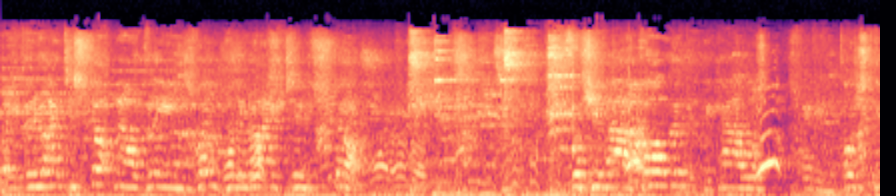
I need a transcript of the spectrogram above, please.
Wait for the right to stop now, please. Wait for the right to stop. Push your car forward, the car will どうして?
